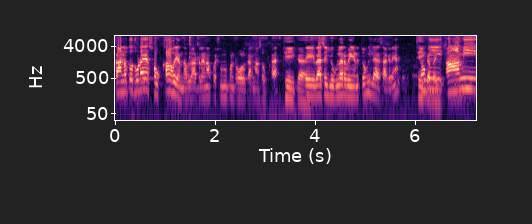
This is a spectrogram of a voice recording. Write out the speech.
ਕੰਨ ਤੋਂ ਥੋੜਾ ਜਿਹਾ ਸੌਖਾ ਹੋ ਜਾਂਦਾ ਬਲੱਡ ਲੈਣਾ ਪਸ਼ੂ ਨੂੰ ਕੰਟਰੋਲ ਕਰਨਾ ਸੌਖਾ ਹੈ। ਠੀਕ ਹੈ ਤੇ ਵੈਸੇ ਯੁਗਲਰ ਵੇਨ ਚੋਂ ਵੀ ਲੈ ਸਕਦੇ ਆ। ਠੀਕ ਹੈ ਬਾਈ। ਕਿਉਂਕਿ ਆਮ ਹੀ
